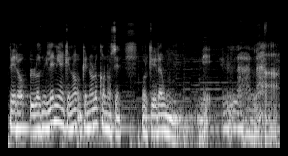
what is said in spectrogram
Pero los millennials que no, que no lo conocen, porque era un... Eh, la, la,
